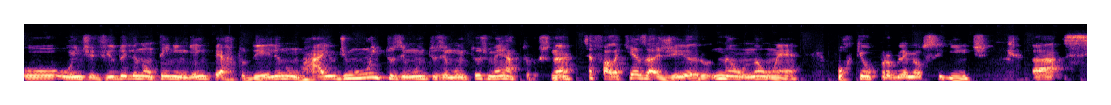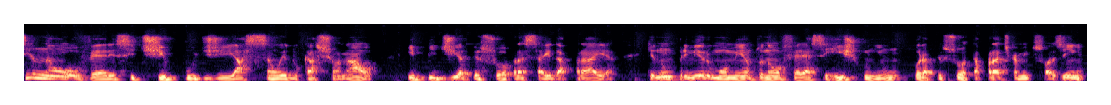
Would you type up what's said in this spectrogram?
O, o indivíduo ele não tem ninguém perto dele num raio de muitos e muitos e muitos metros, né? Você fala que exagero? Não, não é porque o problema é o seguinte: uh, se não houver esse tipo de ação educacional, e pedir a pessoa para sair da praia, que num primeiro momento não oferece risco nenhum por a pessoa estar tá praticamente sozinha,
